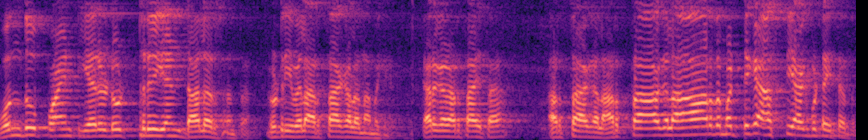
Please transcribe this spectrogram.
ಒಂದು ಪಾಯಿಂಟ್ ಎರಡು ಟ್ರಿಲಿಯನ್ ಡಾಲರ್ಸ್ ಅಂತ. ನೋಡ್ರಿ, ಇವೆಲ್ಲ ಅರ್ಥ ಆಗಲ್ಲ ನಮಗೆ. ಯಾರಿಗಾರ ಅರ್ಥ ಆಯ್ತಾ? ಅರ್ಥ ಆಗಲ್ಲ. ಅರ್ಥ ಆಗಲಾರದ ಮಟ್ಟಿಗೆ ಆಸ್ತಿ ಆಗ್ಬಿಟ್ಟೈತೆ ಅದು.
